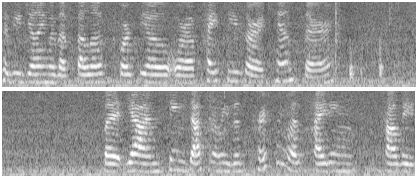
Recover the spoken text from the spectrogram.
could be dealing with a fellow Scorpio or a Pisces or a Cancer. But yeah, I'm seeing definitely this person was hiding how they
